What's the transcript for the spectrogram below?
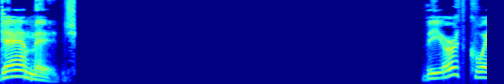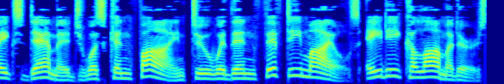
Damage The earthquake's damage was confined to within 50 miles 80 kilometers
